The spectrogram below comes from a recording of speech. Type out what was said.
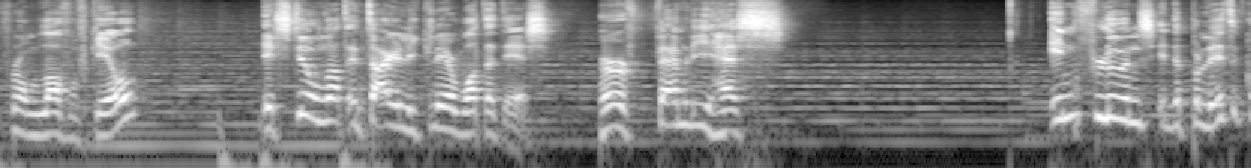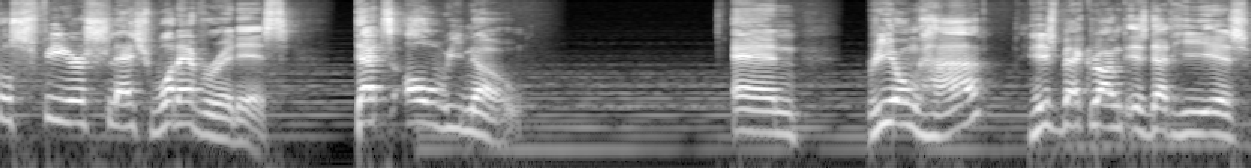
from Love of Kill, it's still not entirely clear what that is. Her family has influence in the political sphere slash whatever it is. That's all we know. And Ryong Ha, his background is that he is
